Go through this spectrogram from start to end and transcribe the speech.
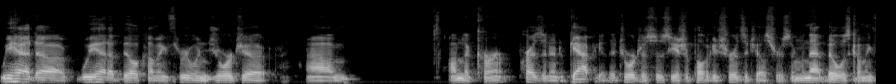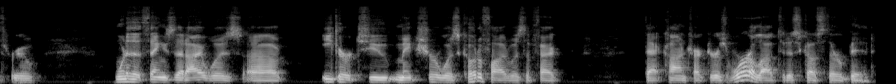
We had uh, we had a bill coming through in Georgia um, I'm the current president of GAPIA, the Georgia Association of Public Insurance Adjusters. And when that bill was coming through, one of the things that I was uh, eager to make sure was codified was the fact that contractors were allowed to discuss their bid.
